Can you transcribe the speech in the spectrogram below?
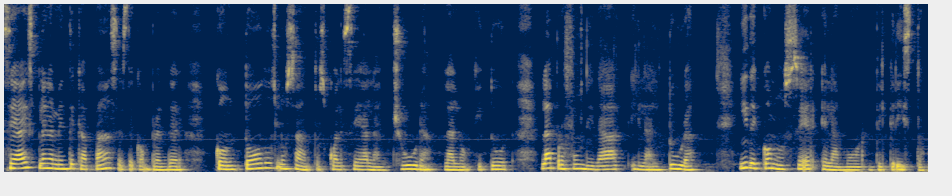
seáis plenamente capaces de comprender con todos los santos, cual sea la anchura, la longitud, la profundidad y la altura, y de conocer el amor de Cristo,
